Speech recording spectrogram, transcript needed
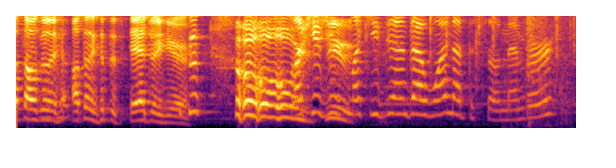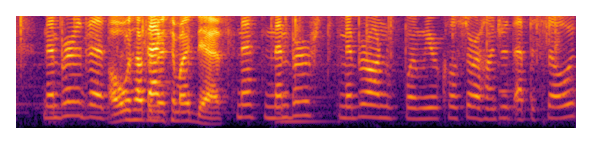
I thought I was gonna, I thought I hit this edge right here. Oh like you shoot! did, like you did in that one episode. Remember? Remember that? I always have to mention my death. Me- Remember, remember on when we were close to our hundredth episode,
